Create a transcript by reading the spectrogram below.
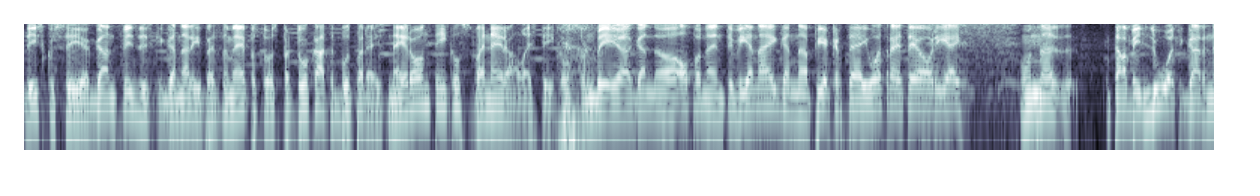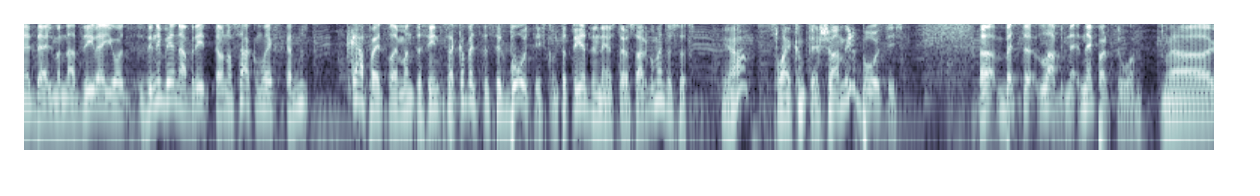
diskusija gan fiziski, gan arī pēc tam e-pastos par to, kā tad būtu pareizi neironu tīkls vai neirālais tīkls. Un bija gan eh, oponenti vienai, gan eh, piekritēji otrai teorijai. Un, eh, Tā bija ļoti gara nedēļa manā dzīvē, jo, zini, vienā brīdī tev no sākuma liekas, ka, nu, kāpēc lai man tas interesē, kāpēc tas ir būtiski? Un tad tu iedzinies tajos argumentos, un jā, tas laikam tiešām ir būtiski. Uh, bet uh, labi, ne, ne par to. Uh,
